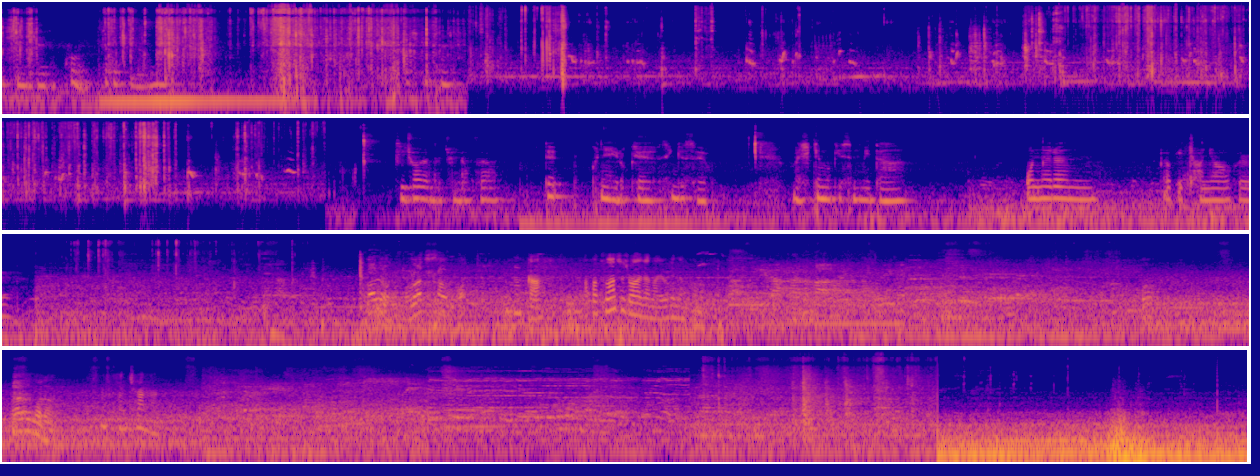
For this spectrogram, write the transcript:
일단 이걸 넣고 소리 좀 넣으면 맛있겠다. 비주얼은 대충 이렇고요. 네, 그냥 이렇게 생겼어요. 맛있게 먹겠습니다. 오늘은 여기 저녁을 그러니까 아빠 도넛 좋아하잖아 여기는. 다른 거다. 괜찮아.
